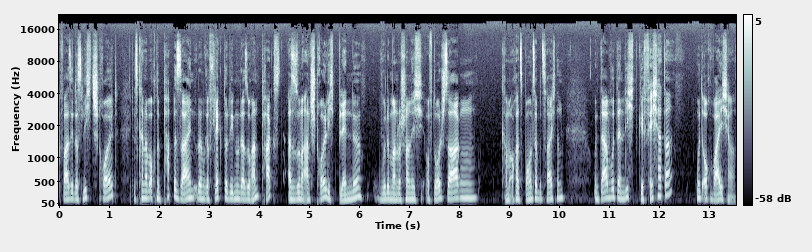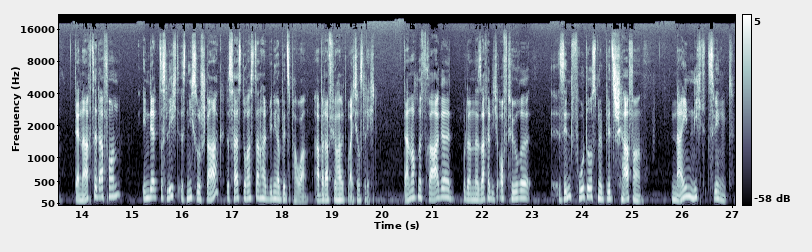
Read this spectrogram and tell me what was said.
quasi das Licht streut. Das kann aber auch eine Pappe sein oder ein Reflektor, den du da so ranpackst. Also so eine Art Streulichtblende, würde man wahrscheinlich auf Deutsch sagen, kann man auch als Bouncer bezeichnen. Und da wird dein Licht gefächerter und auch weicher. Der Nachteil davon, indirektes Licht ist nicht so stark. Das heißt, du hast dann halt weniger Blitzpower, aber dafür halt weicheres Licht. Dann noch eine Frage oder eine Sache, die ich oft höre: Sind Fotos mit Blitz schärfer? Nein, nicht zwingend.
